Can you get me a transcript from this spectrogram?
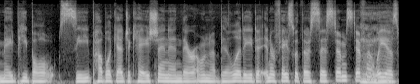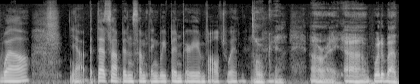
made people see public education and their own ability to interface with those systems differently Mm-hmm. as well. Yeah, but that's not been something we've been very involved with. Okay, all right. Uh, what about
